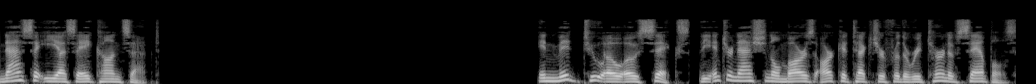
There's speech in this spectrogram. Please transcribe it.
NASA ESA concept In mid-2006, the International Mars Architecture for the Return of Samples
